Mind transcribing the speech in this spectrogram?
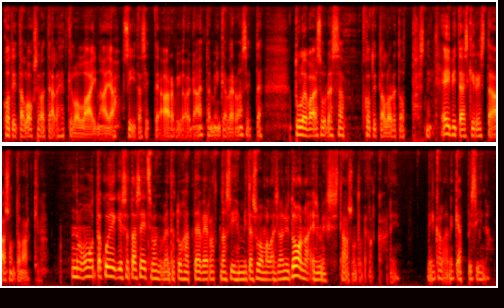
kotitalouksilla tällä hetkellä on lainaa ja siitä sitten arvioidaan, että minkä verran sitten tulevaisuudessa kotitaloudet ottaisi. Niin ei pitäisi kiristää asuntomarkkinaa. No, mutta kuitenkin 170 000 ja verrattuna siihen, mitä suomalaisilla nyt on esimerkiksi sitä asuntovelkaa, niin minkälainen käppi siinä on?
